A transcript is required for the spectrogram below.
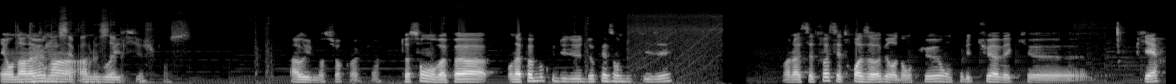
Et on On en a même un, commencer un par le sablier, ici. je pense. Ah oui, bien sûr, quoi. De toute façon, on va pas, on n'a pas beaucoup d'occasions d'utiliser. Voilà, cette fois c'est trois ogres, donc eux, on peut les tuer avec euh, pierre.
